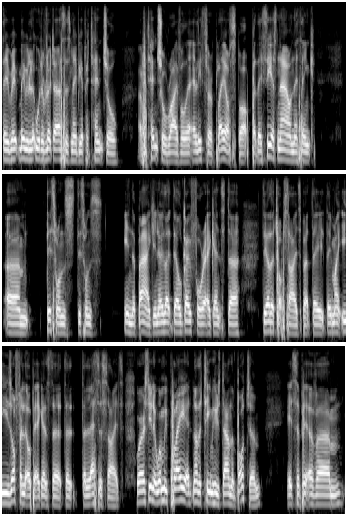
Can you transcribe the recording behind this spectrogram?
they maybe would have looked at us as maybe a potential a potential rival at least for a playoff spot, but they see us now and they think um, this one's this one's in the bag. You know, like they'll go for it against uh, the other top sides, but they, they might ease off a little bit against the, the, the lesser sides. Whereas you know when we play another team who's down the bottom, it's a bit of um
